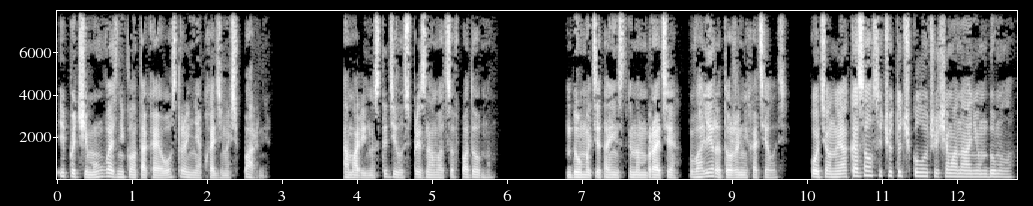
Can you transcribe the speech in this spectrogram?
и почему возникла такая острая необходимость в парне. А Марина стыдилась признаваться в подобном. Думать о таинственном брате Валера тоже не хотелось. Хоть он и оказался чуточку лучше, чем она о нем думала,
